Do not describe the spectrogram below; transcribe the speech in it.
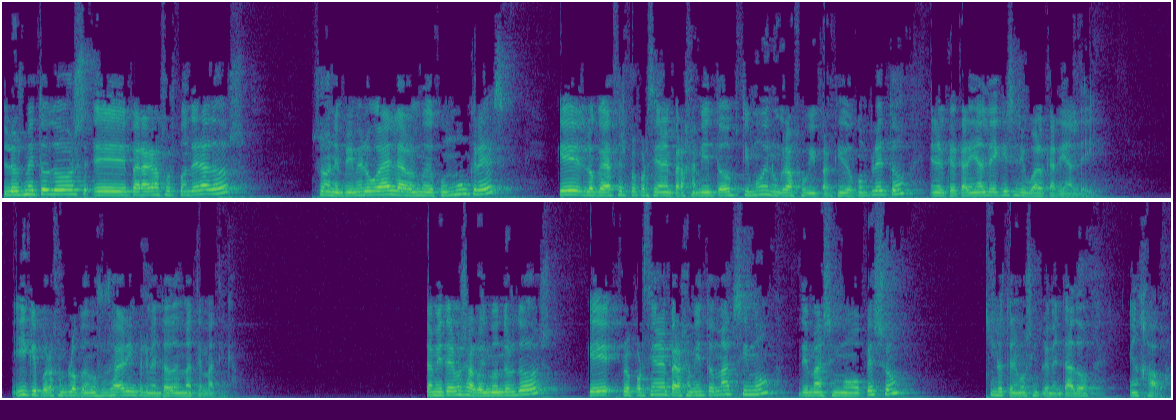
Los métodos eh, para grafos ponderados son, en primer lugar, el algoritmo de Kuhn-Munkres, que lo que hace es proporcionar emparejamiento óptimo en un grafo bipartido completo en el que el cardinal de x es igual al cardinal de y. Y que, por ejemplo, podemos usar implementado en matemática. También tenemos algoritmo 2, que proporciona emparejamiento máximo de máximo peso y lo tenemos implementado en Java.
